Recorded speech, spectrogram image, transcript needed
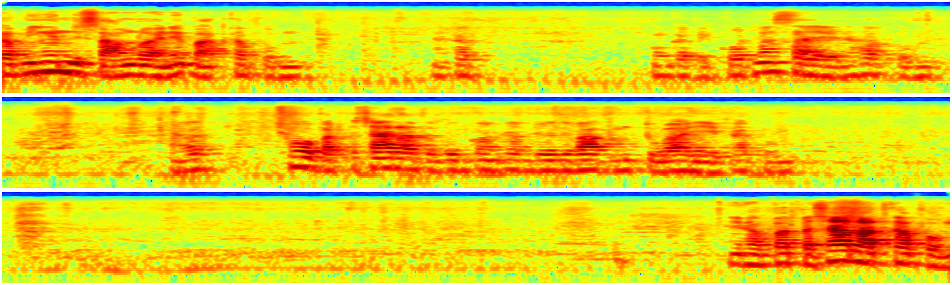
ครับมีเงินอยู่สามร้อยในบัตรครับผมนะครับ ผมก็ไปกดมาใส่นะครับผมแล้วโชว์บัตรประชารัฐตัวเป็นก่อนครับเดี๋ยวจะว่าผมตัวอีกครับผม นี่ครับบัตรประชารัฐครับ ผม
